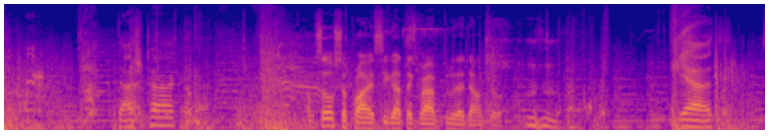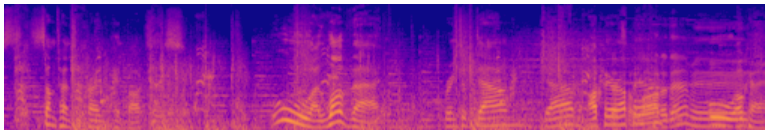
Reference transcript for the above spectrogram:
Dash attack. Okay. I'm so surprised he got the grab through that down tilt. Yeah, it's sometimes surprising hitboxes. Ooh, I love that. Brings him down, jab, up air, That's up a air. lot of damage. Ooh, okay.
